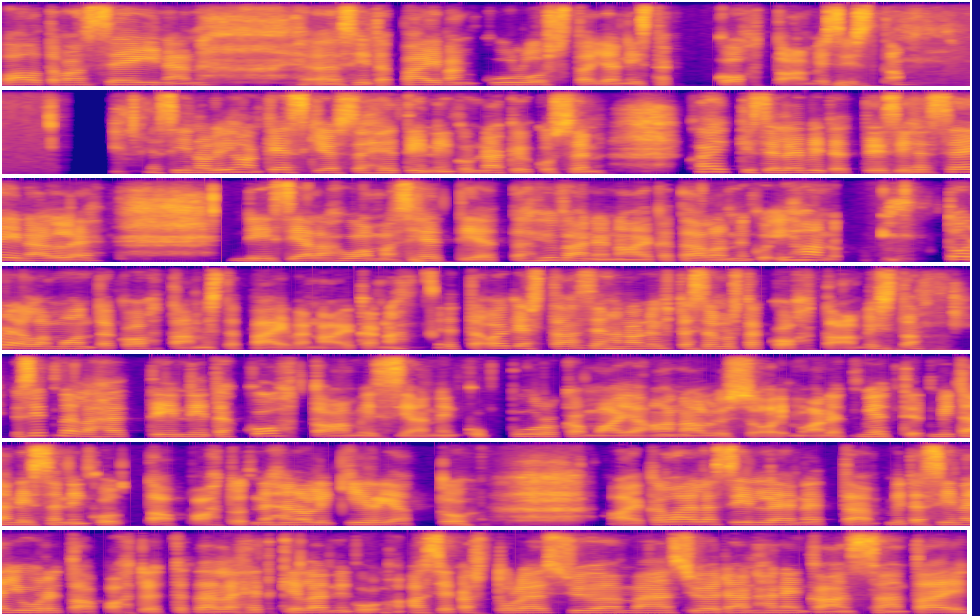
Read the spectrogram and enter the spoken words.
valtavan seinän siitä päivän kulusta ja niistä kohtaamisista. Ja siinä oli ihan keskiössä heti niin kuin näky, kun sen kaikki se levitettiin siihen seinälle, niin siellä huomasi heti, että hyvänen aika, täällä on niin kuin ihan todella monta kohtaamista päivän aikana. Että oikeastaan sehän on yhtä semmoista kohtaamista. Ja sitten me lähdettiin niitä kohtaamisia niin kuin purkamaan ja analysoimaan, että miettii, että mitä niissä niin kuin tapahtui. Että nehän oli kirjattu aika lailla silleen, että mitä siinä juuri tapahtui, että tällä hetkellä niin kuin asiakas tulee syömään, syödään hänen kanssaan tai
